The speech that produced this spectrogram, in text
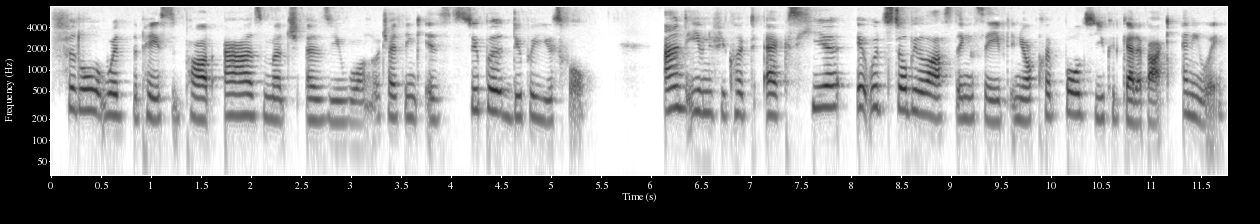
fiddle with the pasted part as much as you want, which I think is super duper useful. And even if you clicked X here, it would still be the last thing saved in your clipboard so you could get it back anyway.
